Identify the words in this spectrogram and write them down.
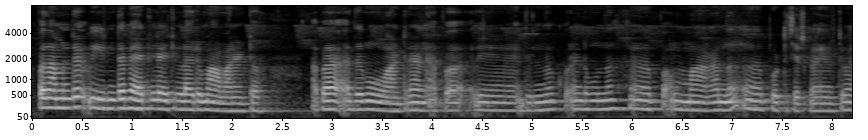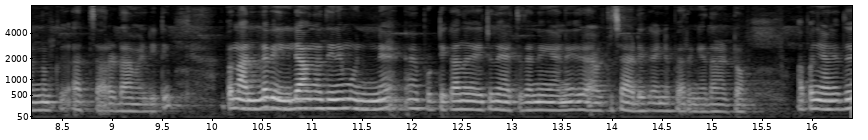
അപ്പോൾ നമ്മുടെ വീടിന്റെ ബാക്കിലായിട്ടുള്ള ഒരു മാവാണ് കേട്ടോ. അപ്പോൾ അത് മൂവാണ്ടനാണ്. അപ്പോൾ ഇതിൽ നിന്ന് രണ്ട് മൂന്ന് മാങ്ങ ഒന്ന് പൊട്ടിച്ചെടുക്കണം. എന്നിട്ട് വേണം നമുക്ക് അച്ചാറിടാൻ വേണ്ടിയിട്ട്. അപ്പോൾ നല്ല വെയിലാവുന്നതിന് മുന്നേ പൊട്ടിക്കാന്ന് കഴിഞ്ഞിട്ട് നേരത്തെ തന്നെ ഞാൻ രാവിലത്തെ ചാടി കഴിഞ്ഞപ്പോൾ ഇറങ്ങിയതാണ് കേട്ടോ. അപ്പോൾ ഞാനിത്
